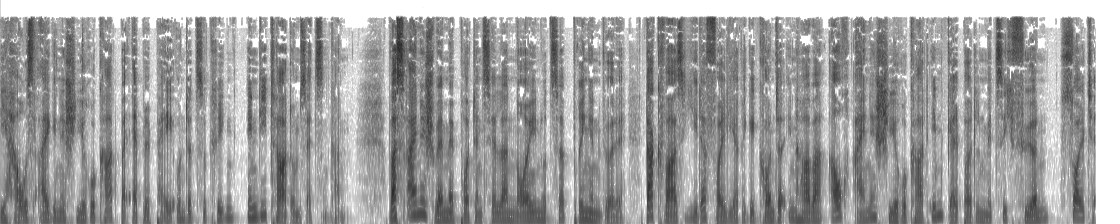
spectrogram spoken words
die hauseigene Girocard bei Apple Pay unterzukriegen, in die Tat umsetzen kann was eine Schwemme potenzieller Neunutzer bringen würde, da quasi jeder volljährige Kontoinhaber auch eine Girocard im Geldbeutel mit sich führen sollte.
